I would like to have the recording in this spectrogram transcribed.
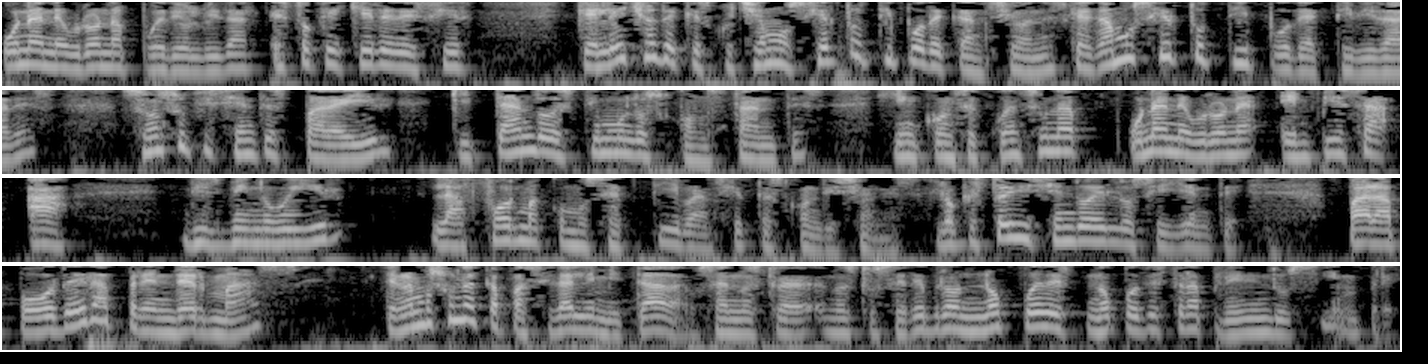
una neurona puede olvidar. ¿Esto qué quiere decir? Que el hecho de que escuchemos cierto tipo de canciones, que hagamos cierto tipo de actividades, son suficientes para ir quitando estímulos constantes y en consecuencia una, una neurona empieza a disminuir la forma como se activan ciertas condiciones. Lo que estoy diciendo es lo siguiente, para poder aprender más, tenemos una capacidad limitada, o sea, nuestra, nuestro cerebro no puede, no puede estar aprendiendo siempre.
